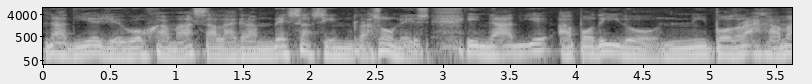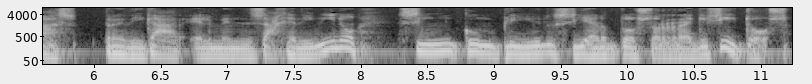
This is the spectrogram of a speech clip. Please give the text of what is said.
Nadie llegó jamás a la grandeza sin razones, y nadie ha podido ni podrá jamás predicar el mensaje divino sin cumplir ciertos requisitos.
